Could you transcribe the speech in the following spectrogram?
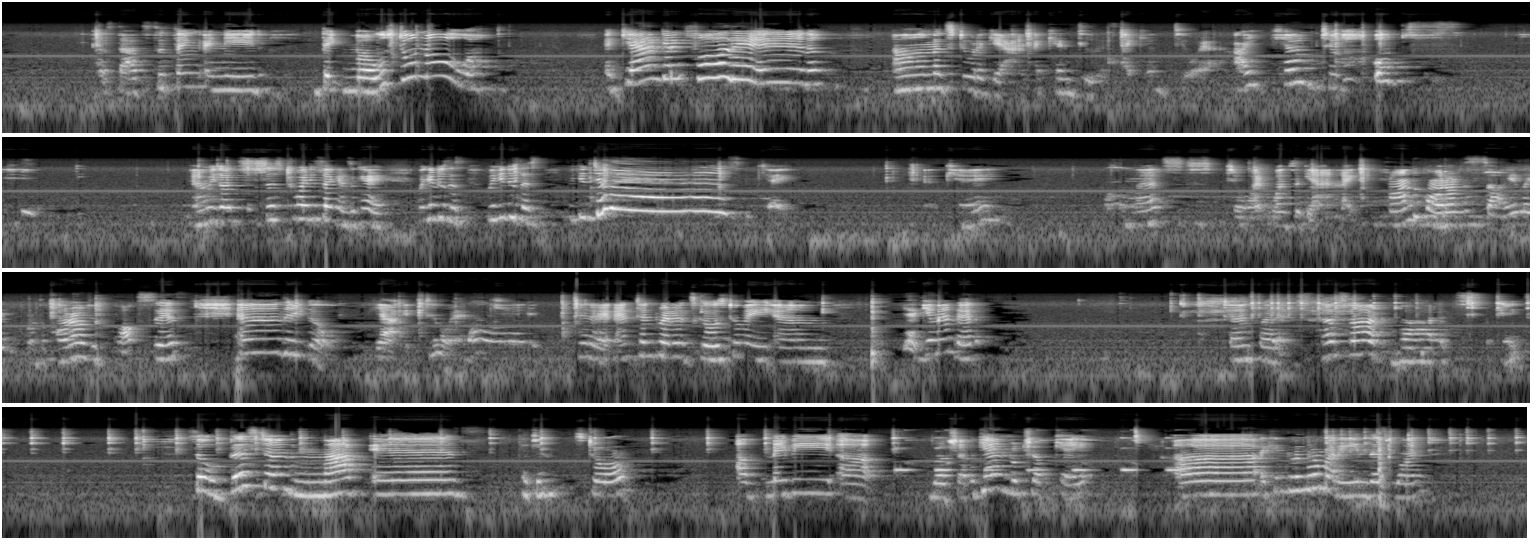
Because that's the thing I need the most. Oh no! Again, getting fallen! Um, let's do it again. I can do this. I can do it. I can do Oops! And we got just 20 seconds. Okay, we can do this. We can do this. We can do this! Okay. Okay. Let's just do it once again. Like, from the corner of the side, like, from the corner of the boxes. And there you go. Yeah, I do it. Okay, I did it. And 10 credits goes to me, and yeah, game ended. 10 credits. That's not bad. It's okay. So this time the map is kitchen, store, um, maybe uh, workshop again, workshop, okay. Uh, I can collect more money in this one.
